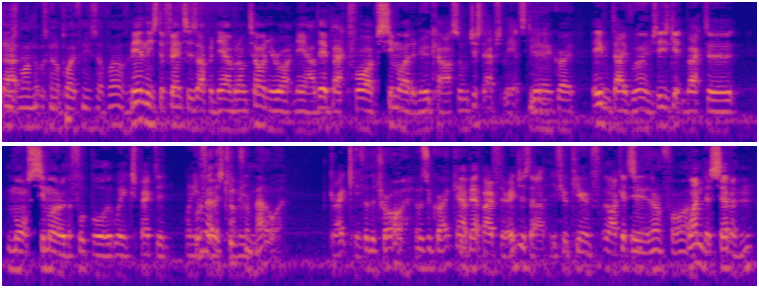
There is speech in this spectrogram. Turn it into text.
uh, the one that was going to play for New South Wales. Manly's defence is up and down, but I'm telling you right now, their back five, similar to Newcastle, just absolutely outstanding. Yeah, great. Even Dave Williams, he's getting back to more similar to the football that we expected when he What about first came from in. Mattawa Great kick. for the try? It was a great kick. How about both their edges though? If you're Kieran, like it's Yeah, they're on fire. one to seven,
